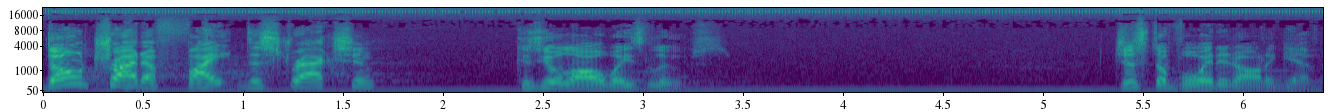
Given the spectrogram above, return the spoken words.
Don't try to fight distraction because you'll always lose. Just avoid it altogether.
